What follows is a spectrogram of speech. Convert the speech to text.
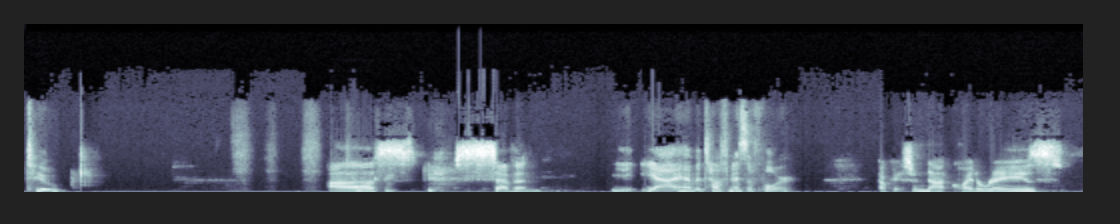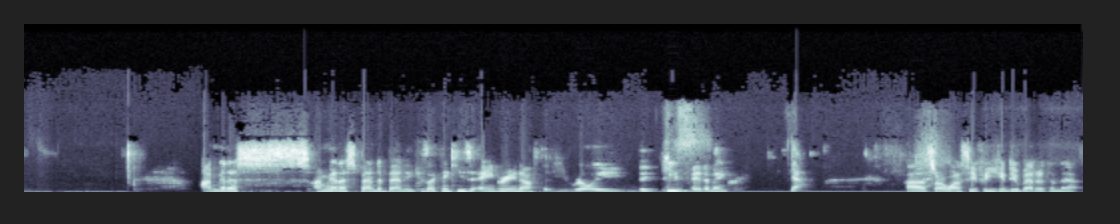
two. uh, s- seven. Y- yeah, I have a toughness of four. Okay, so not quite a raise. I'm gonna s- I'm gonna spend a Benny because I think he's angry enough that he really that He's- made him angry. Yeah. Uh, so I want to see if he can do better than that.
